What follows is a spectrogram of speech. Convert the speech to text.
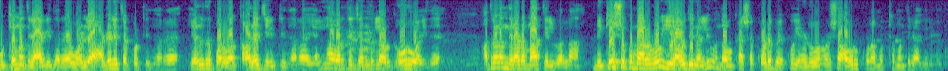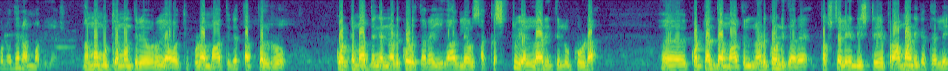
ಮುಖ್ಯಮಂತ್ರಿ ಆಗಿದ್ದಾರೆ, ಒಳ್ಳೆ ಆಡಳಿತ ಕೊಟ್ಟಿದ್ದಾರೆ ಎಲ್ಲರ ಪರವಾಗಿ ಕಾಳಜಿ ಇಟ್ಟಿದ್ದಾರೆ, ಎಲ್ಲ ವರ್ಗ ಜನರಲ್ಲಿ ಅವ್ರ ಗೌರವ ಇದೆ. ಅದರಲ್ಲಿ ಒಂದು ಎರಡು ಮಾತಿಲ್ವಲ್ಲ, ಡಿ ಕೆ ಶಿವಕುಮಾರ್ ಅವರು ಈ ಅವಧಿನಲ್ಲಿ ಒಂದು ಅವಕಾಶ ಕೊಡಬೇಕು, ಎರಡೂವರೆ ವರ್ಷ ಅವರು ಕೂಡ ಮುಖ್ಯಮಂತ್ರಿ ಆಗಿರಬೇಕು ಅನ್ನೋದೇ ನಮ್ಮ ಅಭಿಲಾಷೆ. ನಮ್ಮ ಮುಖ್ಯಮಂತ್ರಿಯವರು ಯಾವತ್ತೂ ಕೂಡ ಮಾತಿಗೆ ತಪ್ಪಲ್ರು. ಕೊಟ್ಟ ಮಾತಂಗೆ ನಡ್ಕೊಳ್ತಾರೆ, ಈಗಾಗಲೇ ಅವ್ರು ಸಾಕಷ್ಟು ಎಲ್ಲ ರೀತಿಯಲ್ಲೂ ಕೂಡ ಕೊಟ್ಟಂತ ಮಾತಲ್ಲಿ ನಡ್ಕೊಂಡಿದ್ದಾರೆ. ಪಕ್ಷದಲ್ಲಿ ನಿಷ್ಠೆ, ಪ್ರಾಮಾಣಿಕತೆಯಲ್ಲಿ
